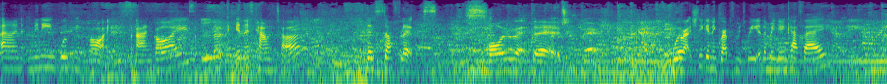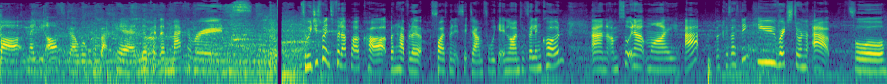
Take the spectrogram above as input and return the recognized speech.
and mini whoopie pies. And guys, look in this counter. This stuff looks so good. We're actually going to grab something to eat at the Minion Cafe, but maybe after we'll come back here. Look at the macaroons. So we just went to fill up our cart and have a five minute sit down before we get in line for VillainCon. And I'm sorting out my app because I think you register on the app for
